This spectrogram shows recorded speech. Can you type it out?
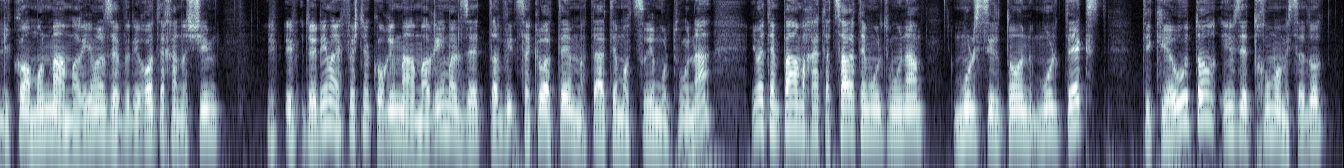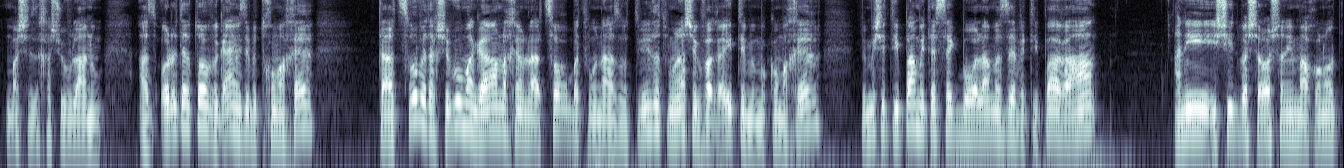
לקרוא המון מאמרים על זה ולראות איך אנשים, אתם יודעים מה, לפני שאתם קוראים מאמרים על זה, תסתכלו אתם מתי אתם עוצרים מול תמונה. אם אתם פעם אחת עצרתם מול תמונה, מול סרטון, מול טקסט, תקראו אותו, אם זה תחום המסעדות, מה שזה חשוב לנו, אז עוד יותר טוב, וגם אם זה בתחום אחר, תעצרו ותחשבו מה גרם לכם לעצור בתמונה הזאת. ואם זו תמונה שכבר ראיתם במקום אחר, ומי שטיפה מתעסק בעולם הזה וטיפה ראה, אני אישית בשלוש שנים האחרונות,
